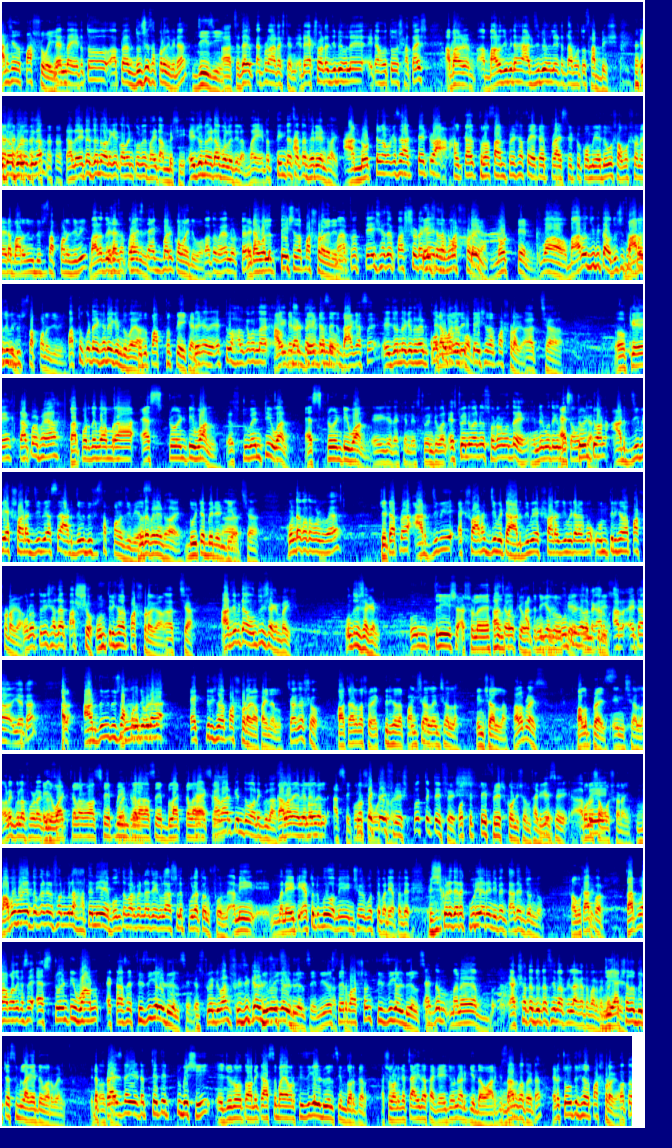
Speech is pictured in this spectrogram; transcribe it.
আঠাশ হাজার পাঁচশো ভাই। নেন ভাই এটা তো আপনার দুশো ছাপ্পান্ন জিবি না? জি জি। আচ্ছা যাই তারপর আঠাশ নেন এটা একশো আঠাশ জিবি হলে এটা হতো সাতাশ আবার বারো জিবি না হয় আট জিবি হলে এটার দাম হতো ছাব্বিশ। এটাও বলে দিলাম। তাহলে এটার জন্য অনেকে কমেন্ট করবে ভাই দাম বেশি। এই জন্য এটাও বলে দিলাম। ভাই এটা তিনটা চারটা ভেরিয়েন্ট হয়। আর নোট টেন আমার কাছে আটটা একটু হালকা থোড়া সানফ্রেশ আছে এটা প্রাইস একটু কমিয়ে দেবো সমস্যা নেই এটা বারো জিবি দুশো ছাপ্পান্ন জিবি। 12,256 প্রাইসটা একবারে কমাই দেবো। কত ভাইয়া নোট টেন এটা বলে তেইশ হাজার পাঁচশো টাকা মাত্র তেইশ হাজার পাঁচশো টাকা। Note ten note ten wow বারো জিবি তাও দুশো বারো ছাপ্পান্ন জিবি। দুশো ছাপ্পান্ন জিবি। পার্থক্যটা এখানে কিন্তু ভাইয়া। শুধু পার্থক্য এখানে দেখেন একটু হালকা পাতলা এই হালকা একটু ডেট আছে একটু দাগ আছে। এই জন্য কিন্তু দেখেন কত টাকা অনলি কম। তেইশ হাজার পাঁচশো টাকা। আচ্ছা ওকে তারপর ভাইয়া? তারপর দেখব আমরা S twenty one S twenty one S twenty one এই যে দেখেন S twenty one S twenty one ছোটোর মধ্যে হ্যান্ডের মধ্যে কিন্তু এস টোয়েন্টি ওয়ান আট জিবি একশো আঠাশ জিবি আছে আট জিবি দুশো ছাপ্পান্ন জিবি দুটো আছে ভেরিয়েন্ট হয়। দুইটা ভেরিয়েন্ট আচ্ছা কোনটা কত পড়বে ভাইয়া? যেটা আপনার আট জিবি একশো আঠাশ জিবিটা আট জিবি একশো আঠাশ জিবিটা রাখব উনত্রিশ হাজার পাঁচশো টাকা। উনত্রিশ হাজার পাঁচশো? উনত্রিশ হাজার পাঁচশো টাকা। আচ্ছা। আর জিবিটা উনত্রিশ সেকেন্ড ভাই। উনত্রিশ সেকেন্ড। উনত্রিশ আসলে আচ্ছা ওকে আচ্ছা ঠিক আছে ওকে উনত্রিশ হাজার টাকা। আর- এটা ইয়েটা? আর আট জিবি দুশো ছাপ্পান্ন জিবিটা একত্রিশ হাজার পাঁচশো টাকা ফাইনাল। চার্জারশো হ্যাঁ চার দশো একত্রিশ হাজার পাঁচশো। ইনশাল্লাহ ইনশাল্লাহ। ইনশাল্লাহ। ভালো প্রাইস ভালো প্রাইস ইনশাআল্লাহ অনেকগুলো প্রোডাক্ট এই হোয়াইট কালারও আছে প্রিন্ট কালার আছে ব্ল্যাক কালার আছে। কালার কিন্তু অনেকগুলো আছে। কালার अवेलेबल আছে কোনো প্রত্যেকটাই ফ্রেশ প্রত্যেকটাই ফ্রেশ প্রত্যেকটাই ফ্রেশ কন্ডিশন থাকবে। ঠিক আছে কোনো সমস্যা নাই। বাবু ভাইয়ের দোকানের ফোনগুলো হাতে নিয়ে বলতে পারবেন না যে এগুলো আসলে পুরাতন ফোন। আমি মানে এটি এতটুকু আমি ইনশিওর করতে পারি আপনাদের। বিশেষ করে যারা কুরিয়ারে নেবেন তাদের জন্য। তারপর? তারপর আমাদের কাছে এস টোয়েন্টি ওয়ান একটা আছে physical dual SIM S twenty one physical physical dual SIM EOS এর ভার্সন ফিজিক্যাল ডুয়াল সিম একদম মানে একসাথে দুটো সিম আপনি লাগাতে পারবেন জি একসাথে দুটো সিম লাগাইতে পারবেন। এটা প্রাইস প্রাইসটাই এটা চাইতে একটু বেশি এই জন্য তো অনেকে আছে ভাই আমার ফিজিক্যাল ডুয়াল সিম দরকার। আসলে অনেকে চাহিদা থাকে এই জন্য আর কি দাও আর কি দাম কত এটা? এটা চৌত্রিশ হাজার পাঁচশো টাকা। কত?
